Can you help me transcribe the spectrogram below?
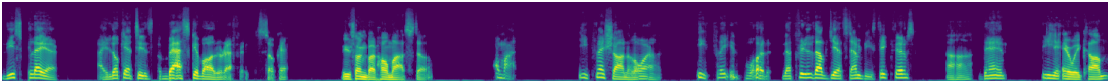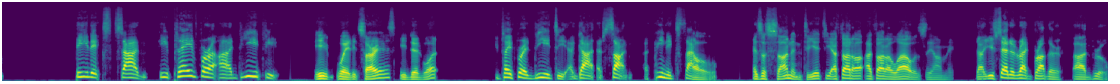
this player, I look at his basketball reference. Okay, You're talking about Hamas, though. come on, he played Sean for Hamas. he played for the Philadelphia 76ers. Uh huh. Then the Here we come. Phoenix Sun. He played for a deity. He wait. Sorry, he did what? He played for a deity, a god, a sun, a Phoenix Sun. Oh, it's a son and deity. I thought I thought Allah was the army. Now you said it right, brother uh, Drew.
